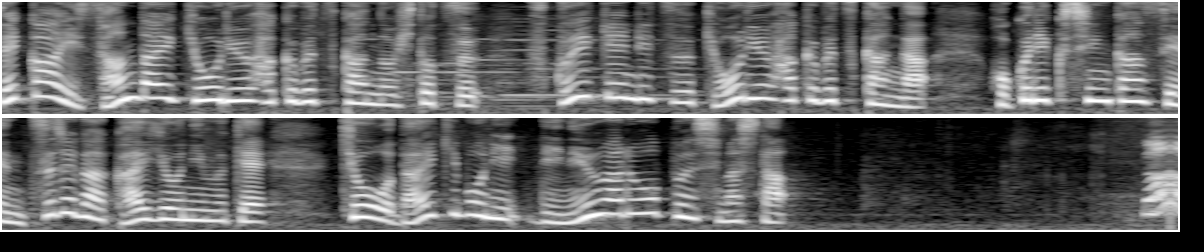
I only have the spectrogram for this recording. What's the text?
世界三大恐竜博物館の一つ福井県立恐竜博物館が北陸新幹線敦賀開業に向け今日大規模にリニューアルオープンしました。どうぞ。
